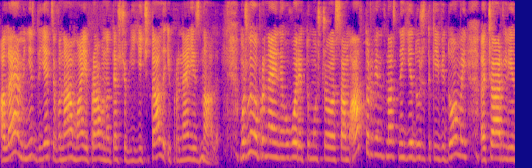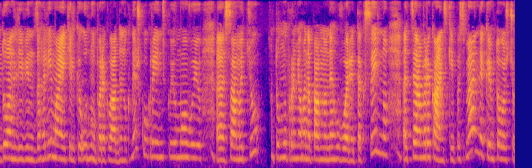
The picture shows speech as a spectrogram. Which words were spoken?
Але мені здається, вона має право на те, щоб її читали і про неї знали. Можливо, про неї не говорять, тому що сам автор він в нас не є дуже такий відомий. Е, Чарлі Донлі він взагалі має тільки одну перекладену книжку українською мовою, е, саме цю. Тому про нього напевно не говорять так сильно. Це американський письменник. Крім того, що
